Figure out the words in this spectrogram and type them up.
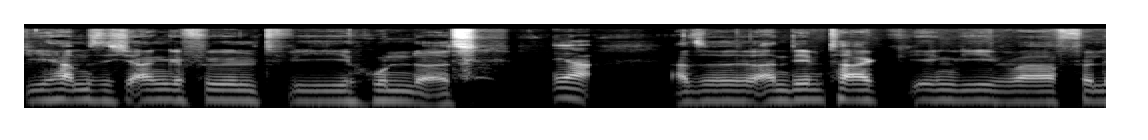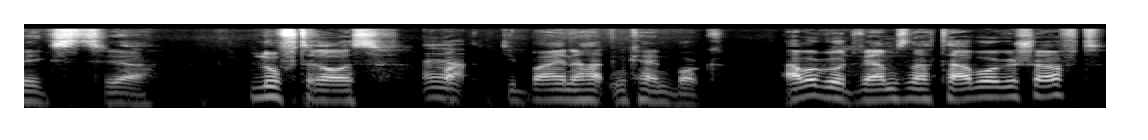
die haben sich angefühlt wie 100. Ja, Also an dem Tag irgendwie war völligst, ja, Luft raus. Ja. Die Beine hatten keinen Bock. Aber gut, wir haben es nach Tabor geschafft.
